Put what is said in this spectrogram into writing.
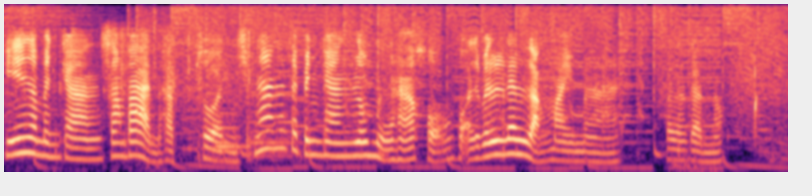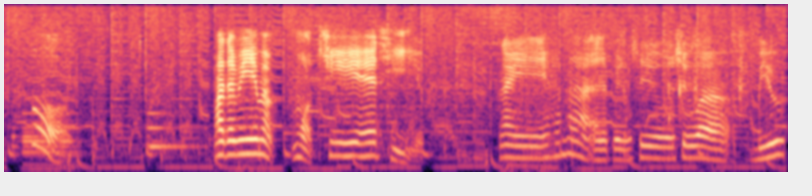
ทีนี้จะเป็นการสร้างบ้านนะครับ ส่วนคลิปหน้าน่าจะเป็นการลงเหมือหาของผมอาจจะไปเล่นหลังใหม่มาก็แล้วกันเนาะก็อาจจะมีแบบหมด creative ในข้างหน้าอาจจะเป็นชื่อชื่อว่า build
